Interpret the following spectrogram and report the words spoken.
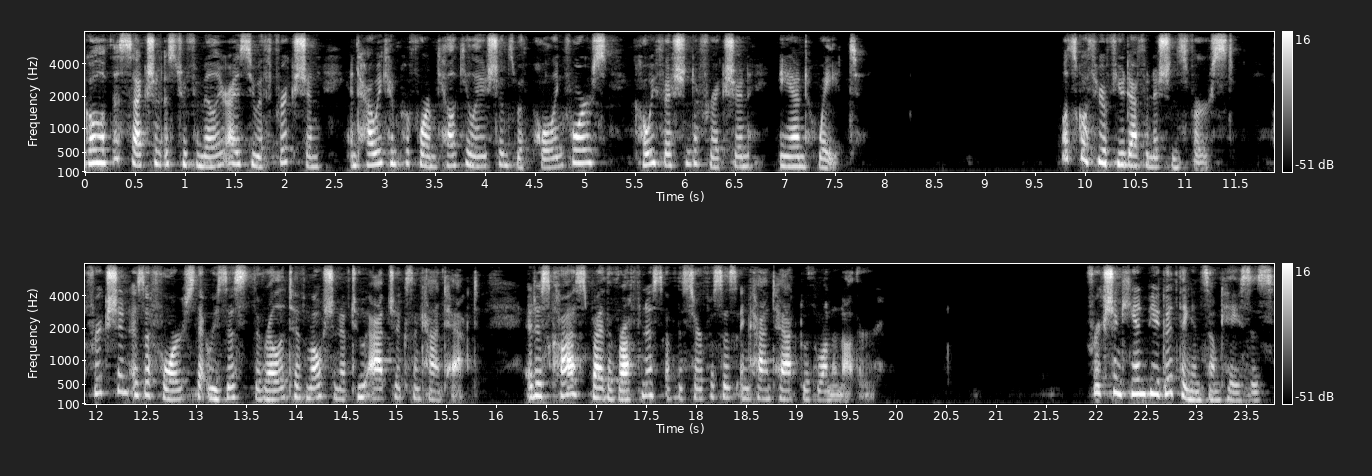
goal of this section is to familiarize you with friction and how we can perform calculations with pulling force, coefficient of friction, and weight. Let's go through a few definitions first. Friction is a force that resists the relative motion of two objects in contact. It is caused by the roughness of the surfaces in contact with one another. Friction can be a good thing in some cases.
